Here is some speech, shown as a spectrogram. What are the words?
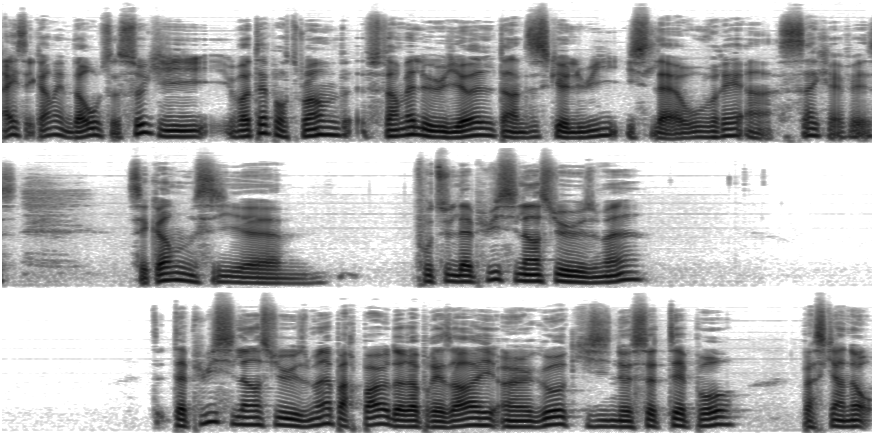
Hey, c'est quand même drôle, ça. Ceux qui votaient pour Trump se fermaient le gueule, tandis que lui, il se la ouvrait en sacrifice. C'est comme si euh, faut que tu l'appuies silencieusement. T'appuies silencieusement par peur de représailles un gars qui ne se tait pas parce qu'il y en a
